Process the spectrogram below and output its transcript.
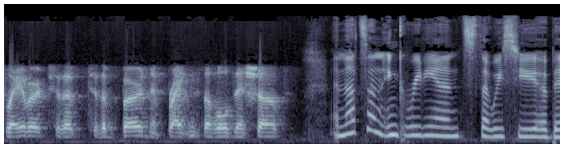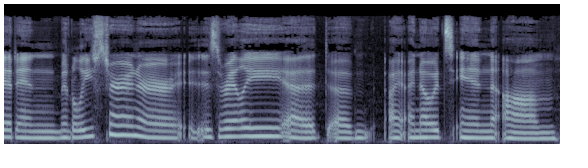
flavor to the to the bird, and it brightens the whole dish up. And that's an ingredient that we see a bit in Middle Eastern or Israeli. Uh, um, I, I know it's in um,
